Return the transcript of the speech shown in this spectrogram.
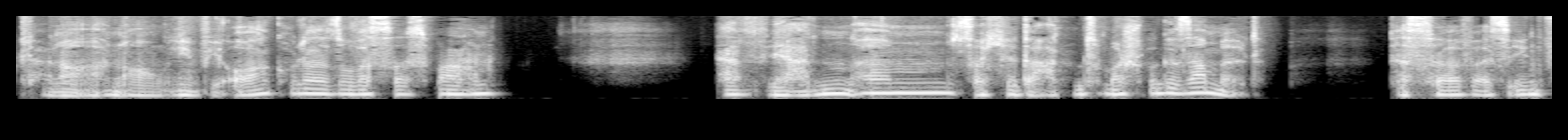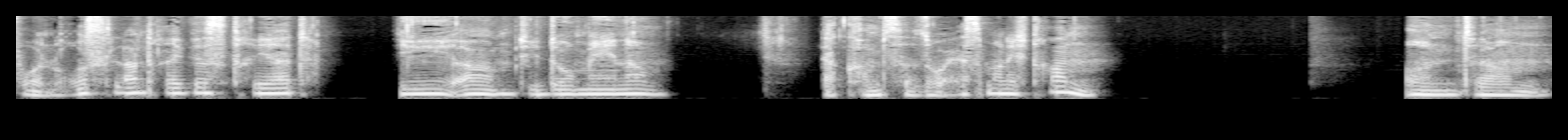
keine Ahnung, irgendwie Org oder sowas das war. Da werden ähm, solche Daten zum Beispiel gesammelt. Der Server ist irgendwo in Russland registriert, die, ähm, die Domäne. Da kommst du so erstmal nicht dran. Und ähm,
